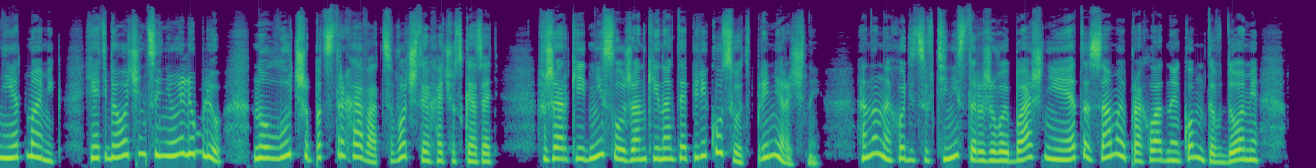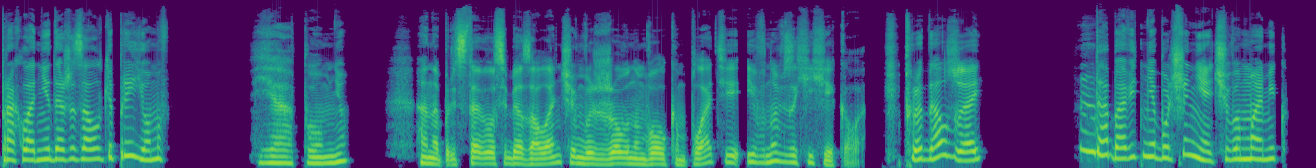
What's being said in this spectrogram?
«Нет, мамик, я тебя очень ценю и люблю, но лучше подстраховаться, вот что я хочу сказать. В жаркие дни служанки иногда перекусывают в примерочной. Она находится в тени сторожевой башни, и это самая прохладная комната в доме, прохладнее даже зала для приемов». «Я помню». Она представила себя за ланчем в изжеванном волком платье и вновь захихикала. «Продолжай». «Добавить мне больше нечего, мамик»,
